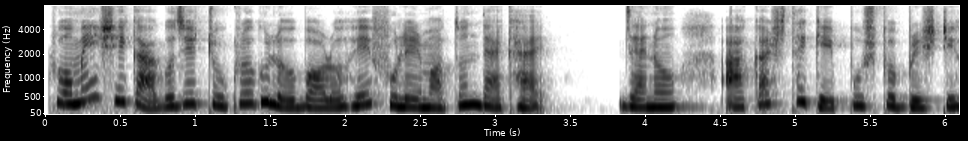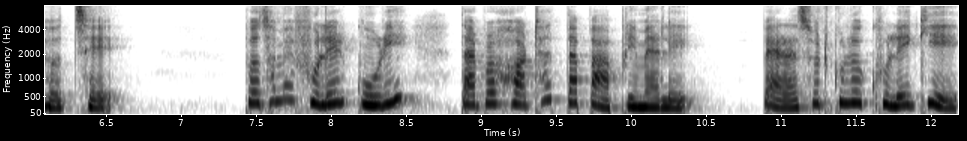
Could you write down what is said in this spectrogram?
ক্রমেই সেই কাগজের টুকরোগুলো বড় হয়ে ফুলের মতন দেখায়, যেন আকাশ থেকে পুষ্পবৃষ্টি হচ্ছে। প্রথমে ফুলের কুঁড়ি, তারপর হঠাৎ তা পাপড়ি মেলে। প্যারাসুটগুলো খুলে গিয়ে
